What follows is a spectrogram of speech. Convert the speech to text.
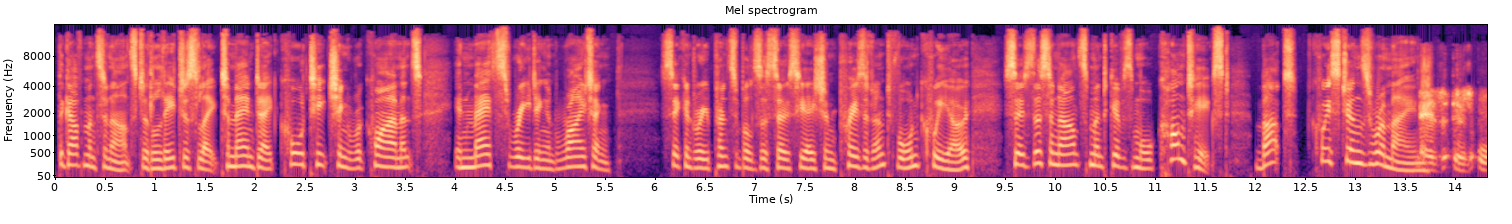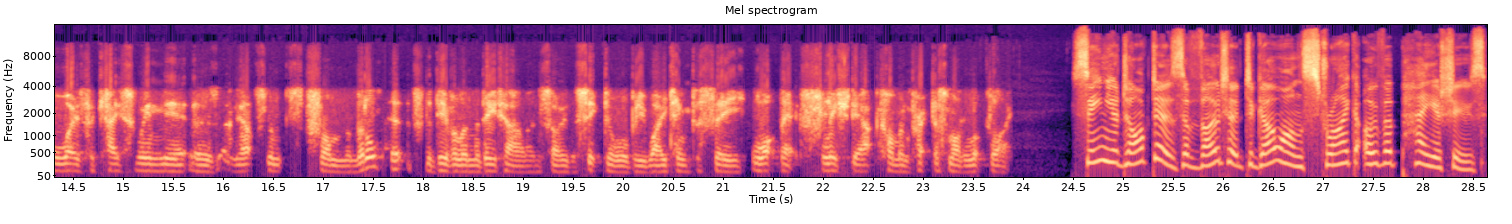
The government's announced it'll legislate to mandate core teaching requirements in maths, reading, and writing. Secondary Principals Association President Vaughan Couillault says this announcement gives more context, but questions remain. As is always the case when there is announcements from the middle, it's the devil in the detail, and so the sector will be waiting to see what that fleshed out common practice model looks like. Senior doctors have voted to go on strike over pay issues.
